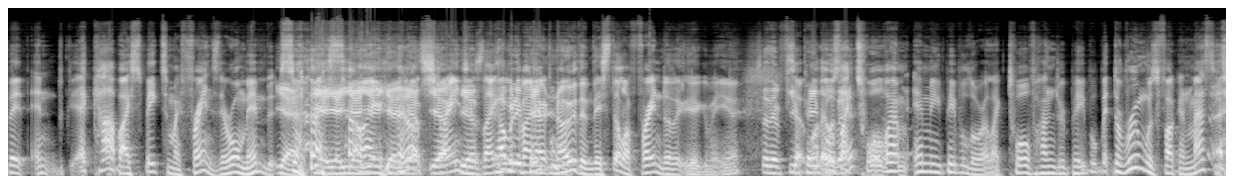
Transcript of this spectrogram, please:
but and at Cub I speak to my friends. They're all members. Yeah, yeah, yeah, yeah, like, yeah, They're yeah, not yeah, strangers. yeah. Like How many if I don't know them, they're still a friend. Of the, you know? So there are a few well, there was there? like twelve. How many people were? Like twelve hundred people. But the room was fucking massive.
